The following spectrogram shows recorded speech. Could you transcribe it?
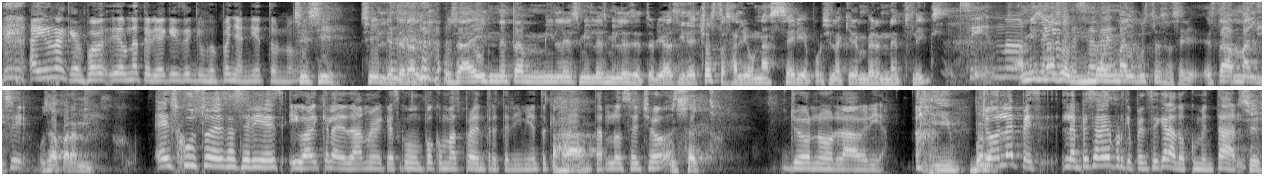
Hay una que fue, una teoría que dicen que fue Peña Nieto, ¿no? sí, sí, literal. O sea, hay neta miles, miles, miles de teorías. Y de hecho, hasta salió una serie, por si la quieren ver en Netflix. Sí, no. A mí se me hace muy mal gusto esa serie. Está malísima. Sí. O sea, para mí. Es justo de esas series, igual que la de Dahmer, que es como un poco más para entretenimiento que para contar los hechos. Exacto. Yo no la vería. Y bueno. Yo la empecé, la empecé a ver porque pensé que era documental. Sí.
